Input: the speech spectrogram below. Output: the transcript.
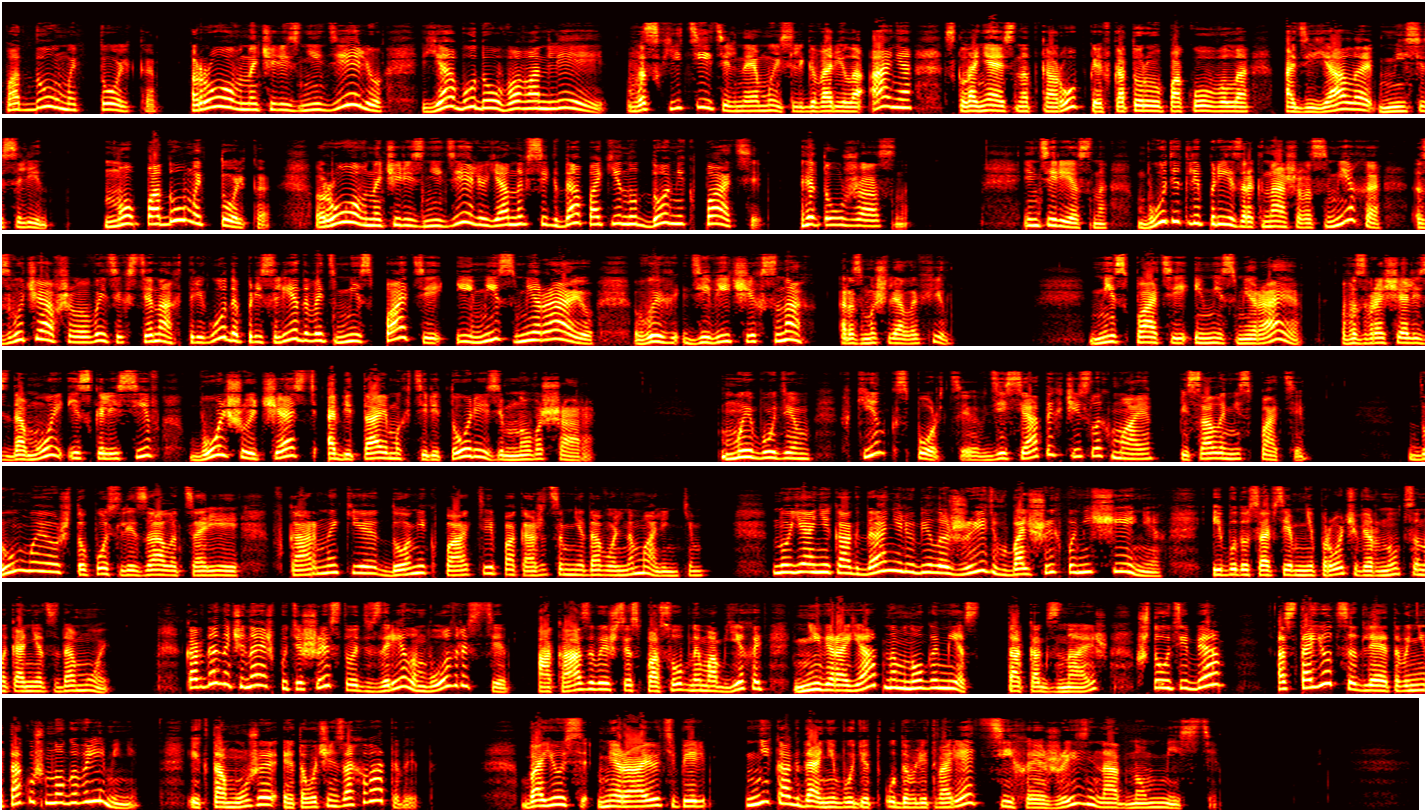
Подумать только, ровно через неделю я буду в Аванлее. «Восхитительная мысль», — говорила Аня, склоняясь над коробкой, в которую упаковывала одеяло миссис Лин. «Но подумать только, ровно через неделю я навсегда покину домик Пати. Это ужасно. Интересно, будет ли призрак нашего смеха, звучавшего в этих стенах три года, преследовать мисс Пати и мисс Мираю в их девичьих снах, размышляла Фил. Мисс Пати и мисс Мирая возвращались домой, исколесив большую часть обитаемых территорий земного шара. «Мы будем в Кингспорте в десятых числах мая», — писала мисс Патти. «Думаю, что после зала царей в Карнаке домик Патти покажется мне довольно маленьким. Но я никогда не любила жить в больших помещениях и буду совсем не прочь вернуться, наконец, домой. Когда начинаешь путешествовать в зрелом возрасте, оказываешься способным объехать невероятно много мест, так как знаешь, что у тебя остается для этого не так уж много времени, и к тому же это очень захватывает. Боюсь, Мираю теперь никогда не будет удовлетворять тихая жизнь на одном месте.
